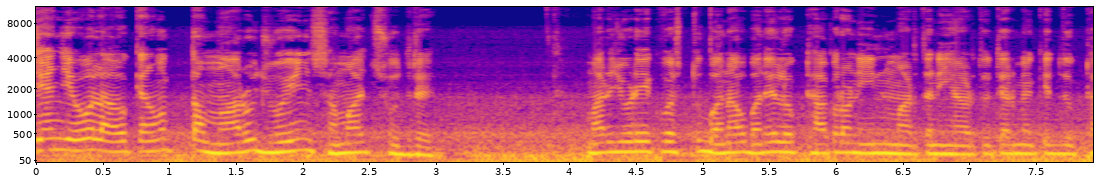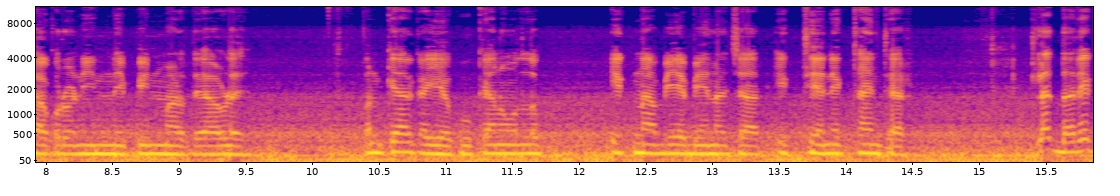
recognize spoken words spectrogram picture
ચેન્જ એવો લાવો કે તમારું જોઈને સમાજ સુધરે. મારી જોડે એક વસ્તુ બનાવ બનેલો, ઠાકોરોની ઈન મારતા નહીં હારતું. ત્યારે મેં કીધું, ઠાકોરોને ઈન નહીં પીન મારતે આવડે. પણ ક્યારે કહી શકું કે આનો મતલબ એકના બે બે ના ચાર, એકથી અનેક થાય ને ત્યારે. એટલે દરેક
